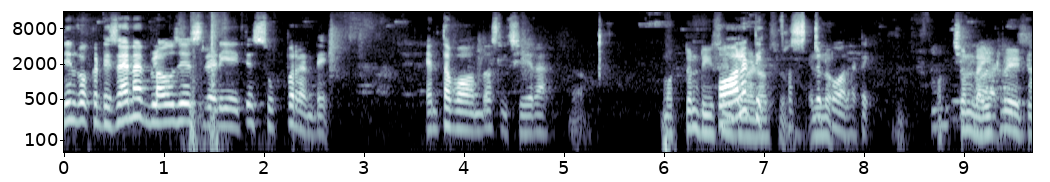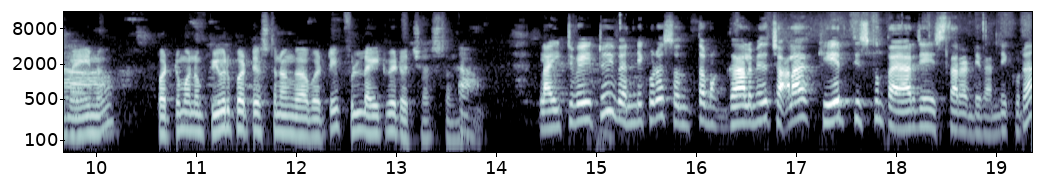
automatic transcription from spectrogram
దీనికి ఒక డిజైనర్ బ్లౌజెస్ రెడీ అయితే సూపర్ అండి. ఎంత బాగుందో అసలు చీర. మొత్తం క్వాలిటీ ఫస్ట్ క్వాలిటీ మొత్తం లైట్ వెయిట్ మెయిన్ పట్టు మనం ప్యూర్ పట్టు ఇస్తున్నాం కాబట్టి ఫుల్ లైట్ వెయిట్ వచ్చేస్తుంది లైట్ వెయిట్ ఇవన్నీ కూడా సొంత మగ్గాల మీద చాలా కేర్ తీసుకుని తయారు చేయిస్తారండి ఇవన్నీ కూడా.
